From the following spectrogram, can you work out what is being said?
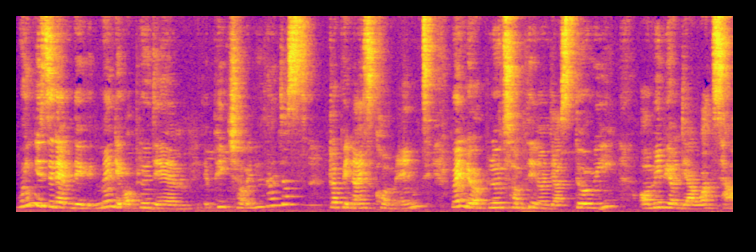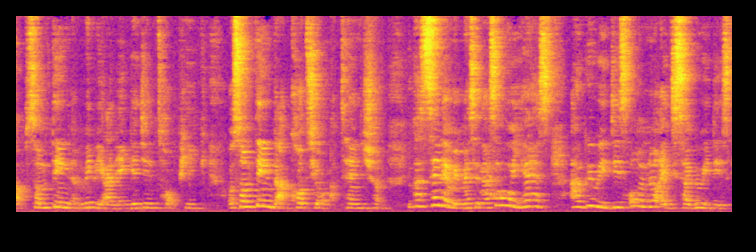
when you see them, they when they upload um, a picture, you can just drop a nice comment. When they upload something on their story or maybe on their WhatsApp, something maybe an engaging topic or something that caught your attention, you can send them a message and say, Oh, yes, I agree with this. Oh, no, I disagree with this.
